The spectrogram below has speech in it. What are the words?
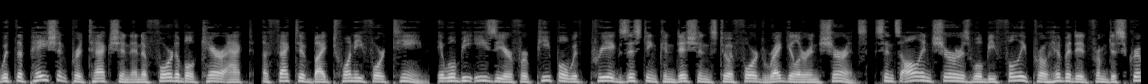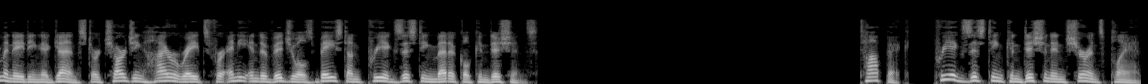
With the Patient Protection and Affordable Care Act, effective by 2014, it will be easier for people with pre-existing conditions to afford regular insurance, since all insurers will be fully prohibited from discriminating against or charging higher rates for any individuals based on pre-existing medical conditions. Pre-existing condition insurance plan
